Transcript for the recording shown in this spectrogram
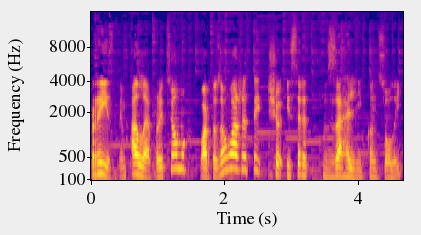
пристроєм. Але при цьому варто зауважити, що і серед взагалі консолей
